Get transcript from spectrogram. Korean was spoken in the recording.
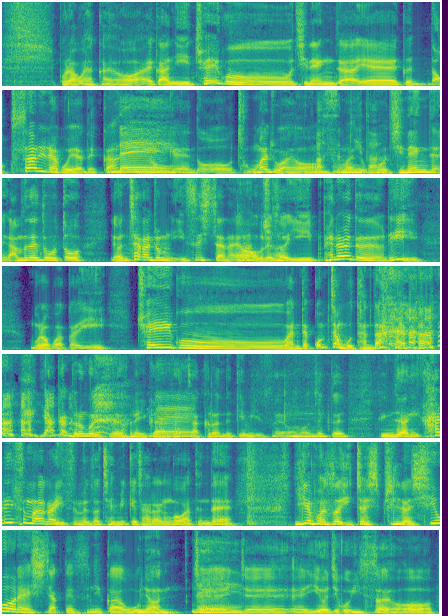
뭐라고 할까요? 약간 이 최고 진행자의 그 넉살이라고 해야 될까? 네. 이런 게 너 정말 좋아요. 맞습니다. 정말 좋고 진행자 아무래도 또 연차가 좀 있으시잖아요. 그렇죠. 그래서 이 패널들이 뭐라고 할까 이 최구한테 꼼짝 못한다 약간, 그런 거 있어요 그러니까 네. 살짝 그런 느낌이 있어요 음. 어쨌든 굉장히 카리스마가 있으면서 재밌게 잘하는 것 같은데 이게 벌써 2017년 10월에 시작됐으니까 5년째 네. 이제 이어지고 있어요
